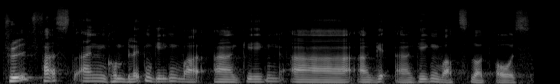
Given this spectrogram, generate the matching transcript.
füllt fast einen kompletten Gegenwa äh, Gegen, äh, äh, äh, Gegenwartslot aus.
